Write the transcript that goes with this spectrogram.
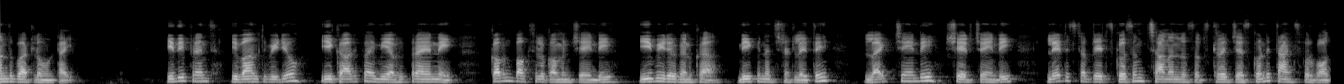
అందుబాటులో ఉంటాయి. ఇది ఫ్రెండ్స్ ఇవాళ వీడియో. ఈ కారుపై మీ అభిప్రాయాన్ని కామెంట్ బాక్స్లో కామెంట్ చేయండి. ఈ వీడియో కనుక మీకు నచ్చినట్లయితే లైక్ చేయండి షేర్ చేయండి. లేటెస్ట్ అప్డేట్స్ కోసం ఛానల్ను సబ్స్క్రైబ్ చేసుకోండి. Thanks for watching.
